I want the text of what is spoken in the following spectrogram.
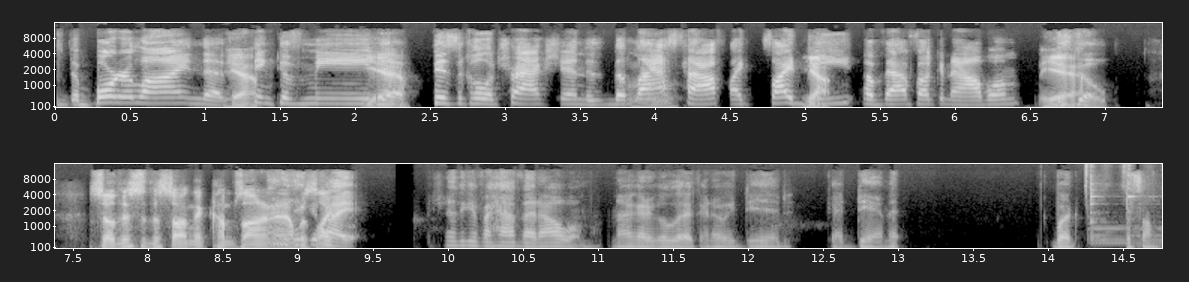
the borderline, the Yeah. think of me, Yeah. the physical attraction, the, the Mhm. last half, like side Yeah. B of that fucking album, Yeah. is dope. So this is the song that comes on, and I trying to was like, I, I'm trying to think if I have that album. Now I gotta go look. I know I did. God damn it. What? What song?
